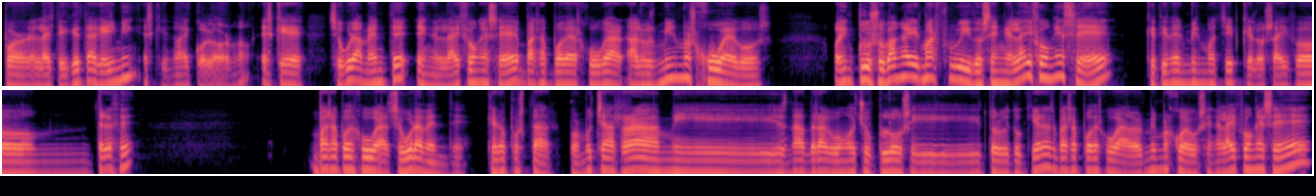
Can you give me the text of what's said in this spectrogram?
por la etiqueta gaming, es que no hay color, ¿no? Es que seguramente en el iPhone SE vas a poder jugar a los mismos juegos o incluso van a ir más fluidos en el iPhone SE, que tiene el mismo chip que los iPhone 13 vas a poder jugar seguramente, quiero apostar, por mucha RAM y Snapdragon 8 Plus y todo lo que tú quieras, vas a poder jugar los mismos juegos en el iPhone SE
